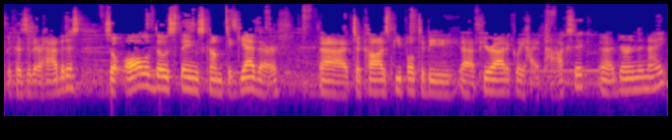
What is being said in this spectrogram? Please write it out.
because of their habitus. So all of those things come together uh, to cause people to be uh, periodically hypoxic uh, during the night.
